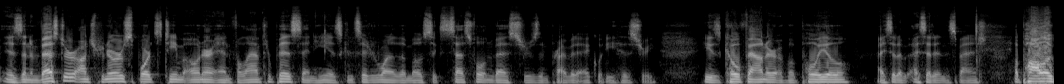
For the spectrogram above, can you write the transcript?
is an investor, entrepreneur, sports team owner, and philanthropist, and he is considered one of the most successful investors in private equity history. He is co-founder of Apollo. I said I said it in Spanish. Apollo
